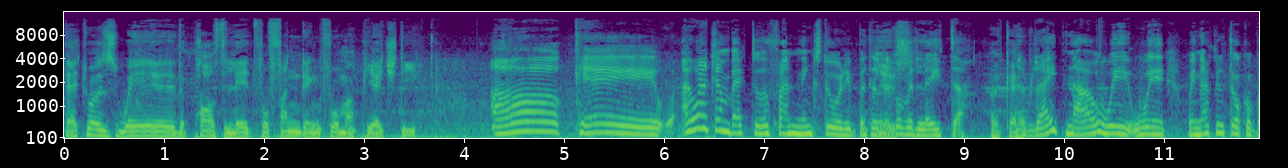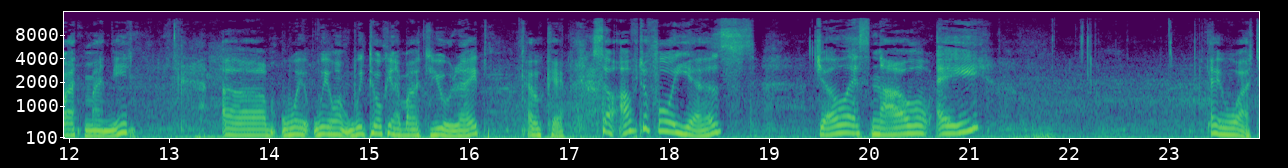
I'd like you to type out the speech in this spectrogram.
That was where the path led for funding for my PhD. Okay. I want to come back to the funding story, but a little bit later. Okay. Right now, we, we, we're not going to talk about money. um, we, we, we're talking about you, right? Okay. So after four years, Joe is now a a what?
